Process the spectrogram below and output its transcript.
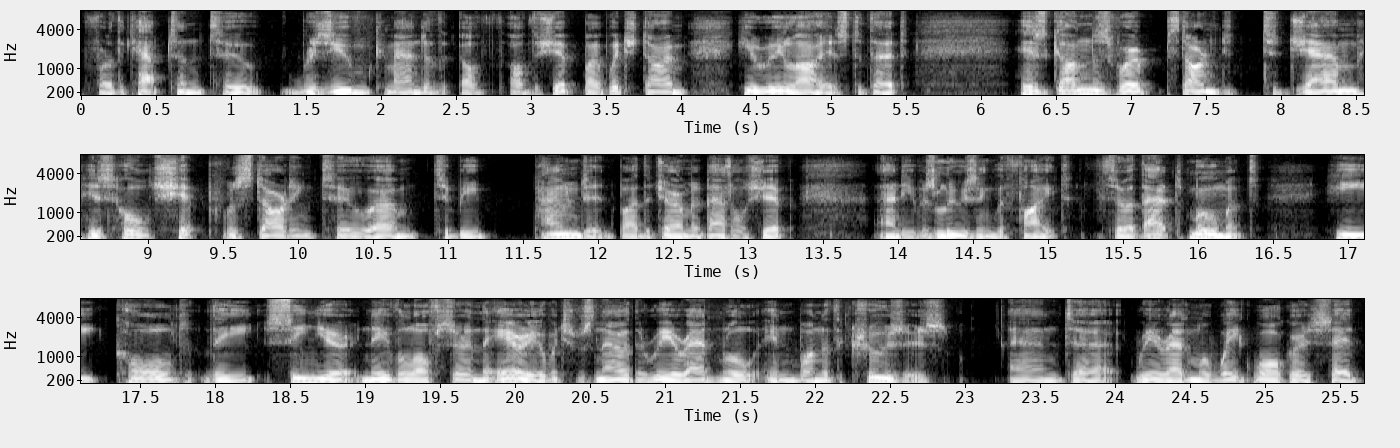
for the captain to resume command of the, of, of the ship, by which time he realized that his guns were starting to jam, his whole ship was starting to um, to be pounded by the German battleship, and he was losing the fight. So at that moment, he called the senior naval officer in the area, which was now the rear admiral in one of the cruisers, and uh, Rear Admiral Wake Walker said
